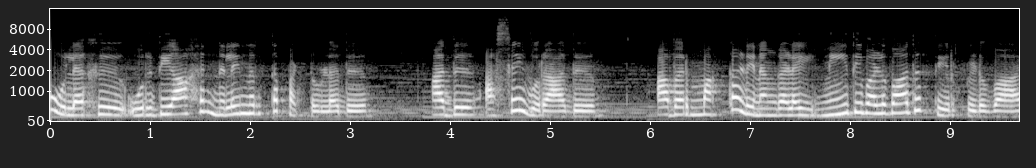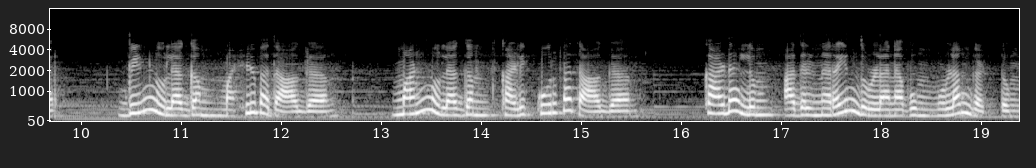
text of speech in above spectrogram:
உலகு உறுதியாக நிலைநிறுத்தப்பட்டுள்ளது. அது அசைவுறாது. அவர் மக்களினங்களை நீதி வலுவாது தீர்ப்பிடுவார். விண்ணுலகம் மகிழ்வதாக மண்ணுலகம் களி கூறுவதாக கடலும் அதில் நிறைந்துள்ளனவும் முழங்கட்டும்.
